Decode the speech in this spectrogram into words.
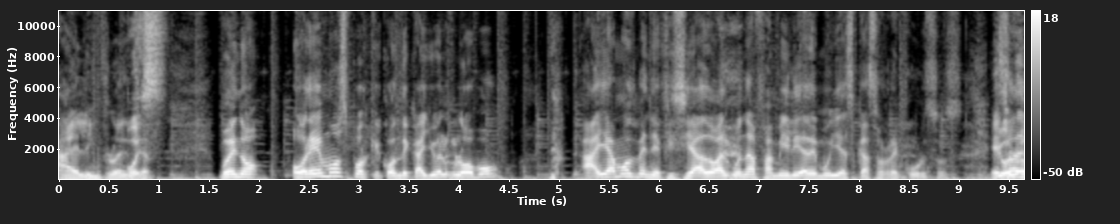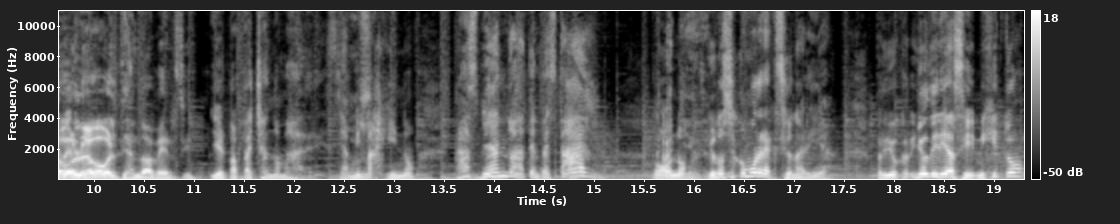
a el influencer. Pues- bueno, oremos porque cuando cayó el globo hayamos beneficiado a alguna familia de muy escasos recursos. Yo Eso luego, luego volteando a ver si. Y el papá echando madres. Ya me imagino. Estás viendo la tempestad. No, ¿A no. Yo no sé cómo reaccionaría. Pero yo, yo diría así, mijito,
